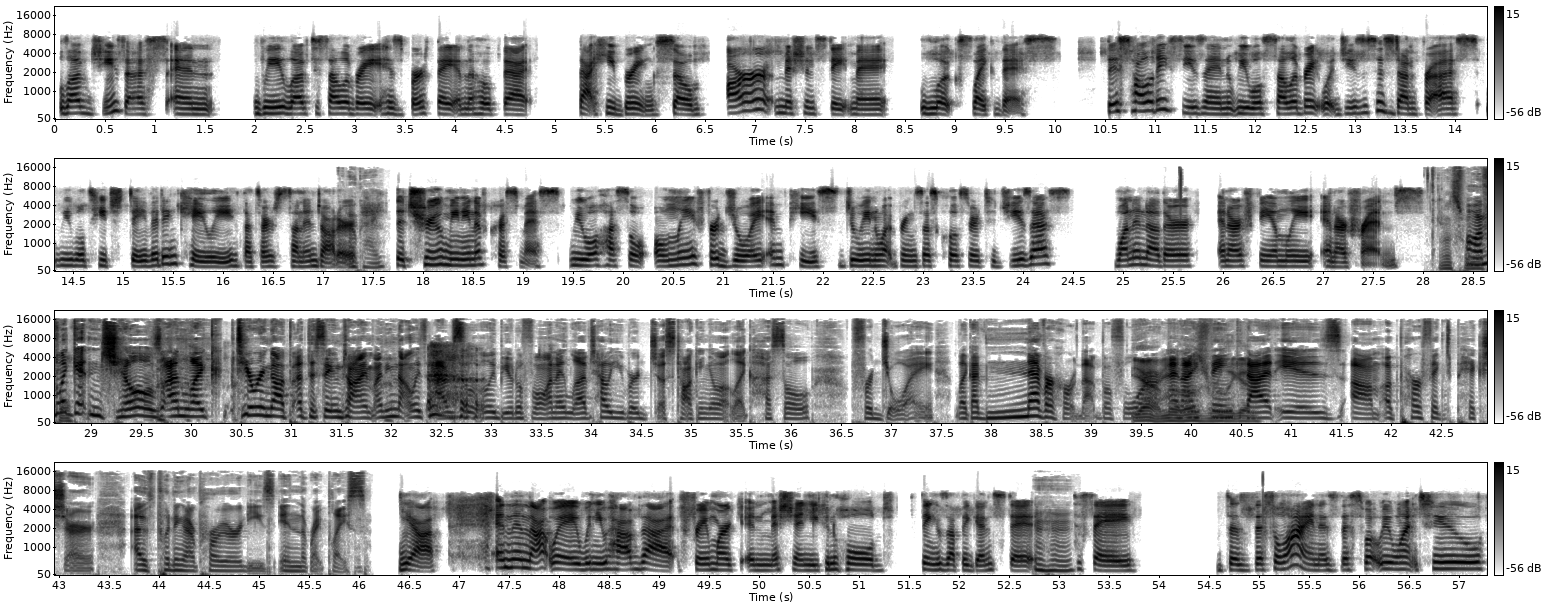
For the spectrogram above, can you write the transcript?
love Jesus and we love to celebrate his birthday and the hope that that he brings. So our mission statement looks like this. This holiday season, we will celebrate what Jesus has done for us. We will teach David and Kaylee, that's our son and daughter, Okay. the true meaning of Christmas. We will hustle only for joy and peace, doing what brings us closer to Jesus, one another, and our family and our friends. That's Oh, I'm like getting chills. I'm like tearing up at the same time. I think that was absolutely beautiful. And I loved how you were just talking about like hustle for joy. Like I've never heard that before. Yeah, no, and that I was really think that is um, a perfect picture of putting our priorities in the right place. Yeah. And then that way, when you have that framework and mission, you can hold things up against it Mm-hmm. to say, does this align? Is this what we want to?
